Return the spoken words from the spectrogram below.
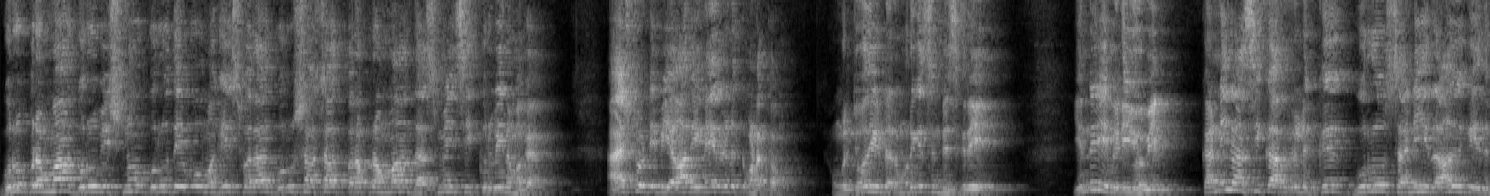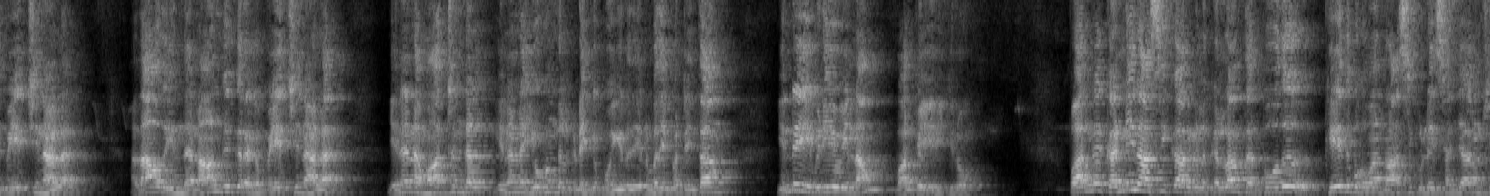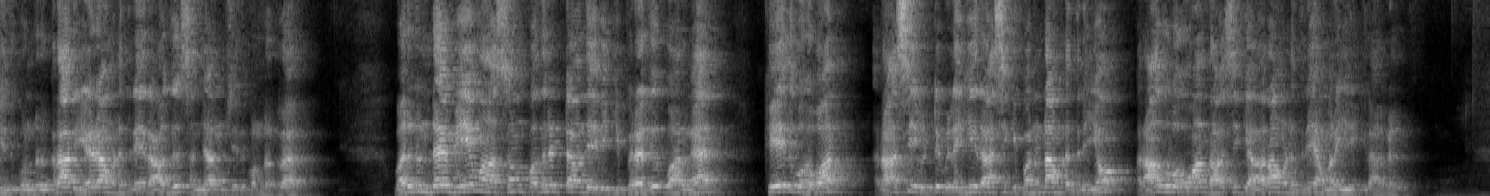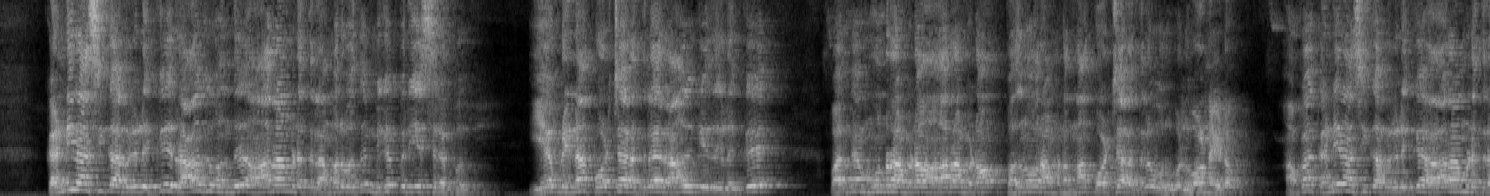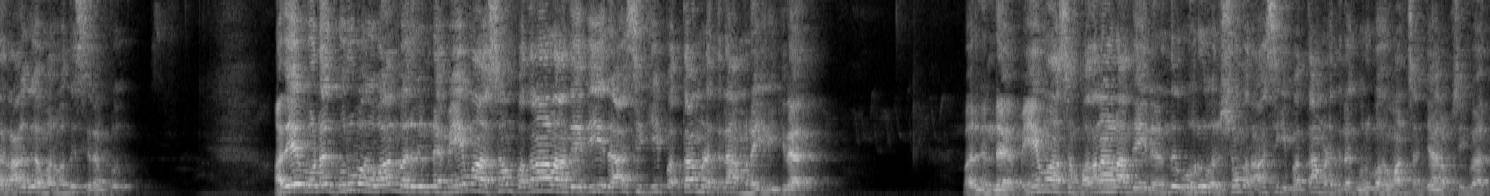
குரு பிரம்மா குரு விஷ்ணு குரு தேவோ மகேஸ்வர குரு சாஷாத் பரபிரம்மா தஸ்மை ஸ்ரீ குருவே நமக. ஆஸ்ட்ரோ டிவி ஆதி நேர்களுக்கு வணக்கம். உங்கள் ஜோதிடர் முருகேசன் பேசுகிறேன். இன்றைய வீடியோவில் கன்னிராசிக்காரர்களுக்கு குரு சனி ராகு கேது பயிற்சினால அதாவது இந்த நான்கு கிரக பயிற்சினால என்னென்ன மாற்றங்கள் என்னென்ன யோகங்கள் கிடைக்கப் போகிறது என்பதை பற்றித்தான் இன்றைய வீடியோவில் நாம் பார்க்க இருக்கிறோம். பாருங்க கன்னி ராசிக்காரர்களுக்கெல்லாம் தற்போது கேது பகவான் ராசிக்குள்ளே சஞ்சாரம் செய்து கொண்டிருக்கிறார். ஏழாம் இடத்திலே ராகு சஞ்சாரம் செய்து கொண்டிருக்கிறார். வருகின்ற மே மாதம் பதினெட்டாம் தேதிக்கு பிறகு பாருங்க கேது பகவான் ராசியை விட்டு விலகி ராசிக்கு பன்னெண்டாம் இடத்திலையும் ராகு பகவான் ராசிக்கு ஆறாம் இடத்திலேயும் அமர இருக்கிறார்கள். கன்னி ராசிக்காரர்களுக்கு ராகு வந்து ஆறாம் இடத்தில் அமர்வது மிகப்பெரிய சிறப்பு. ஏன் அப்படின்னா கோச்சாரத்தில் ராகு கேதுகளுக்கு பாருங்கள் மூன்றாம் இடம் ஆறாம் இடம் பதினோராம் இடம் தான் கோச்சாரத்தில் ஒரு வலுவான இடம். அப்போ கன்னிராசிக்காரர்களுக்கு ஆறாம் இடத்துல ராகு அமர்வது சிறப்பு. அதே போல் குரு பகவான் வருகின்ற மே மாதம் பதினாலாம் தேதி ராசிக்கு பத்தாம் இடத்துல அமர இருக்கிறார். வருகின்ற மே மாதம் பதினாலாம் தேதியிலிருந்து ஒரு வருஷம் ராசிக்கு பத்தாம் இடத்துல குரு பகவான் சஞ்சாரம் செய்வார்.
